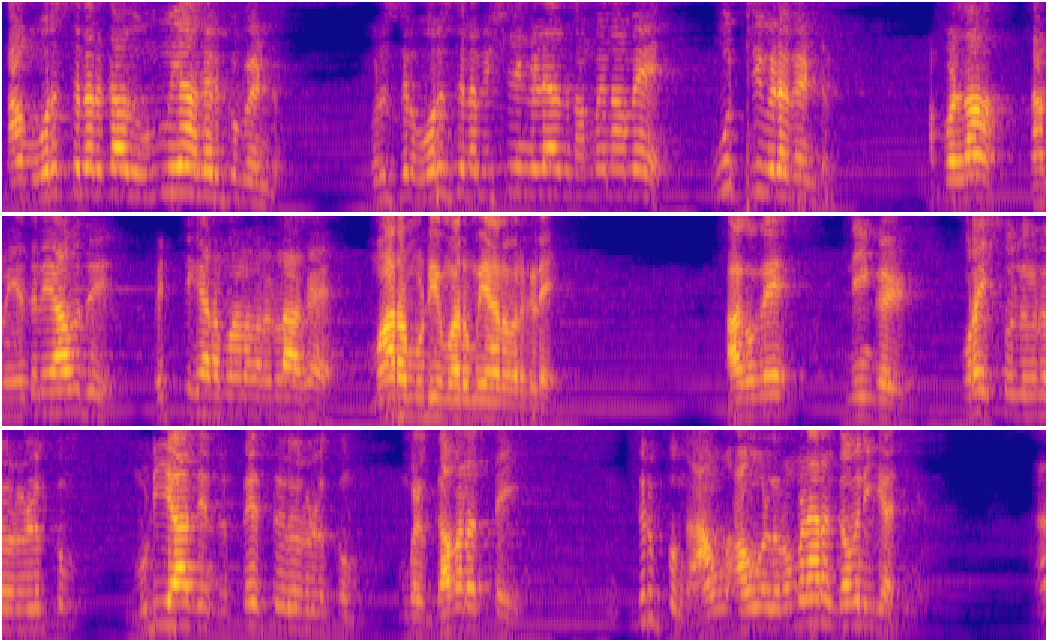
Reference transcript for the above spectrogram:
நாம் ஒரு சிலருக்காவது உண்மையாக இருக்க வேண்டும். ஒரு சில ஒரு சில விஷயங்களையாவது நம்ம நாமே ஊற்றிவிட வேண்டும். அப்பொழுதுதான் நாம் எதிலையாவது வெற்றிகரமானவர்களாக மாற முடியும் அருமையானவர்களே. ஆகவே நீங்கள் குறை சொல்லுகிறவர்களுக்கும் முடியாது என்று பேசுகிறவர்களுக்கும் உங்கள் கவனத்தை திருப்புங்க. அவங்க அவங்கள ரொம்ப நேரம் கவனிக்காதீங்க. ஆ,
